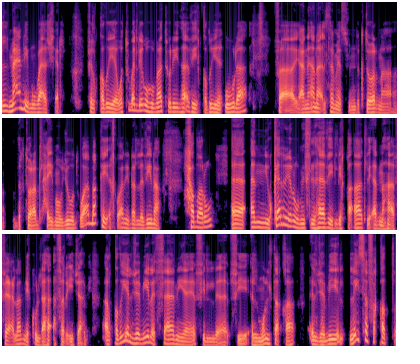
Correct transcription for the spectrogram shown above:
المعني مباشر في القضية وتبلغه ما تريد هذه قضيه اولى فيعني أنا ألتمس من دكتورنا دكتور عبد الحي موجود وبقي إخواننا الذين حضروا آه، أن يكرروا مثل هذه اللقاءات لأنها فعلا يكون لها أثر إيجابي. القضية الجميلة الثانية في في الملتقى الجميل ليس فقط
